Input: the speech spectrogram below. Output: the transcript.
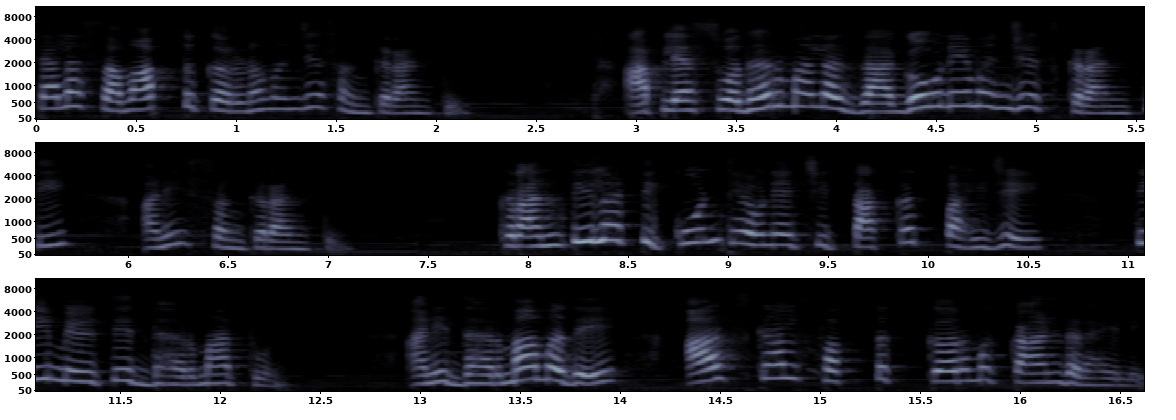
त्याला समाप्त करणं म्हणजे संक्रांती. आपल्या स्वधर्माला जागवणे म्हणजेच क्रांती आणि संक्रांती. क्रांतीला टिकून ठेवण्याची ताकद पाहिजे ती मिळते धर्मातून. आणि धर्मामध्ये आजकाल फक्त कर्मकांड राहिले.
